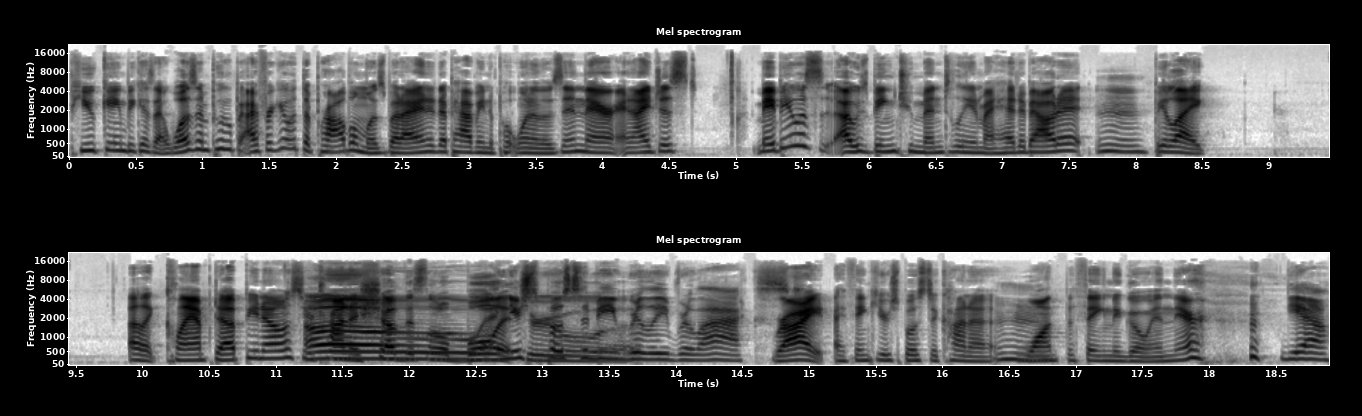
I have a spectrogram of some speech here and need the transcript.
puking because I wasn't pooping. I forget what the problem was, but I ended up having to put one of those in there, and I just maybe it was I was being too mentally in my head about it. Mm. Be like. I like clamped up, you know, so you're trying to shove this little Oh, bullet. and you're supposed to be really relaxed right. I think you're supposed to kind of Mhm. want the thing to go in there. yeah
